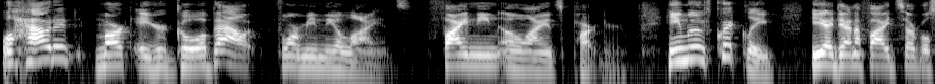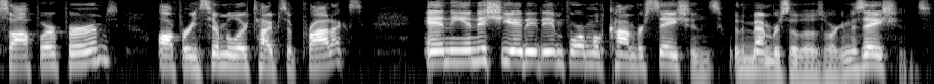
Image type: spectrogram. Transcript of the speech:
Well, how did Mark Ager go about forming the alliance, finding an alliance partner? He moved quickly. He identified several software firms offering similar types of products, and he initiated informal conversations with members of those organizations.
